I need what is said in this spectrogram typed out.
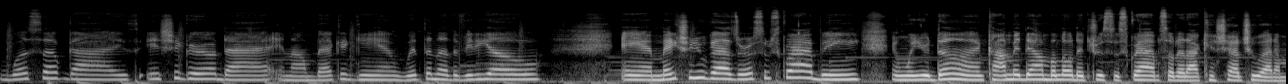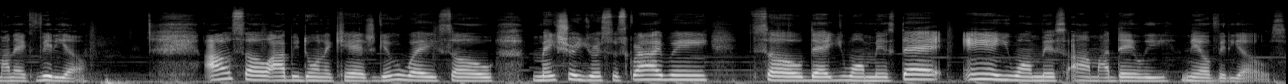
What's up, guys? It's your girl Di, and I'm back again with another video. And make sure you guys are subscribing. And when you're done, comment down below that you're subscribed so that I can shout you out in my next video. Also, I'll be doing a cash giveaway, so make sure you're subscribing so that you won't miss that and you won't miss all my daily nail videos.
